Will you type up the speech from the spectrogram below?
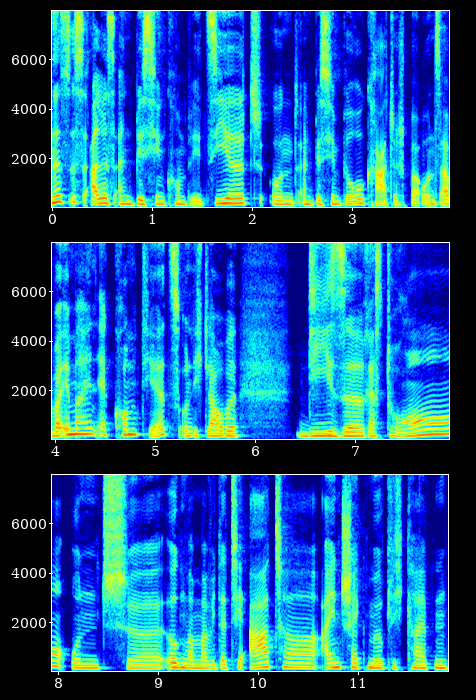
ne, es ist alles ein bisschen kompliziert und ein bisschen bürokratisch bei uns. Aber immerhin, er kommt jetzt und ich glaube, diese Restaurant und äh, irgendwann mal wieder Theater, Eincheckmöglichkeiten.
